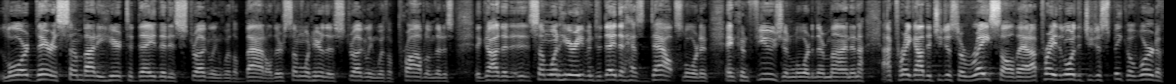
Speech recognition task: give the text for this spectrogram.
Lord, there is somebody here today that is struggling with a battle. There's someone here that is struggling with a problem. That is, that God, that is someone here even today that has doubts, Lord, and, and confusion, Lord, in their mind. And I, I pray, God, that you just erase all that. I pray, Lord, that you just speak a word of,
